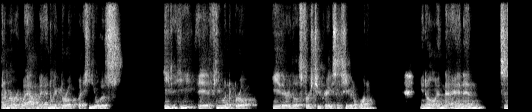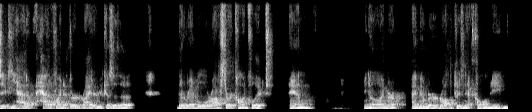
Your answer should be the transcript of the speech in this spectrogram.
I don't remember what happened. I know he broke, but he was he he if he wouldn't have broke either of those first two races, he would have won them. You know, and that, and then Suzuki had had to find a third rider because of the the Red Bull Rockstar conflict. And, you know, I remember, I remember Rod Lapuzniak calling me and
